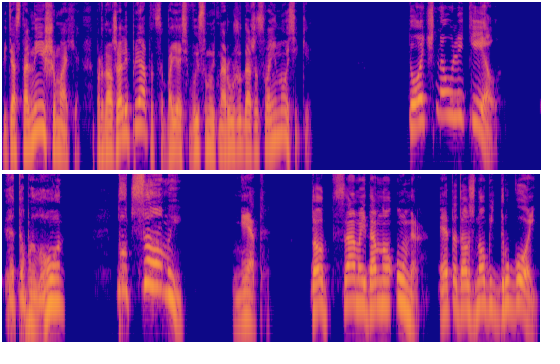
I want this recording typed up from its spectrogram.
Ведь остальные шимахи продолжали прятаться, боясь высунуть наружу даже свои носики. «Точно улетел?» «Это был он? Тот самый?» «Нет, тот самый давно умер. Это должно быть другой».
